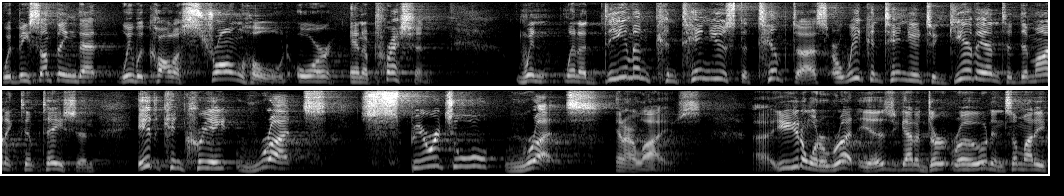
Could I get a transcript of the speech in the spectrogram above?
would be something that we would call a stronghold or an oppression. When, when a demon continues to tempt us or we continue to give in to demonic temptation, it can create ruts, spiritual ruts in our lives. Uh, you, you know what a rut is. You got a dirt road and somebody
